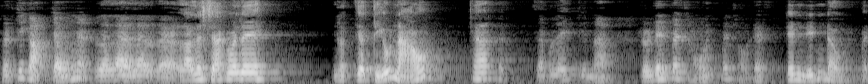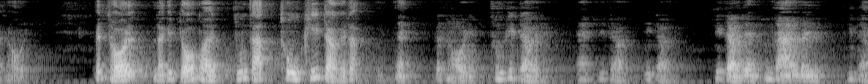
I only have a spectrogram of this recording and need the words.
rồi cái ngọc trọng là là là là là, là sạc lê. Là, là tiểu não ha. Sạc lê tiểu não. Rồi đến bách hội bách hội đẹp. Trên đỉnh đầu bách hội bích hội là cái chỗ mà chúng ta thu khí trời đó. Này bích hội thu khí trời. Ha, khí trời khí trời. Khí trời đây chúng ta ở đây khí trời.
